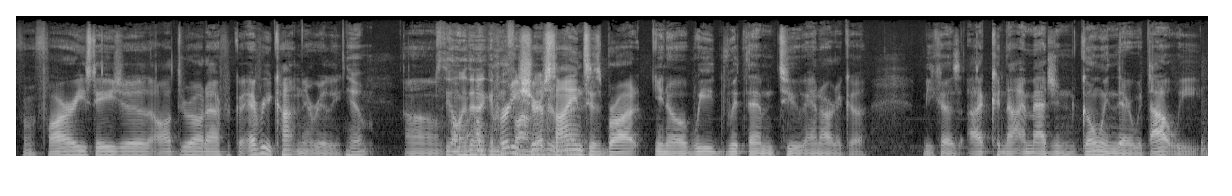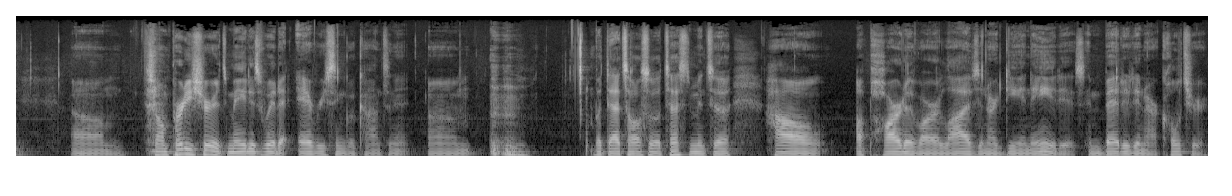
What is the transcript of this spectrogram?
from far east asia all throughout africa every continent really. Yep. Um, it's the only I'm, thing I'm pretty sure scientists brought you know weed with them to Antarctica because I could not imagine going there without weed. Um, so I'm pretty sure it's made its way to every single continent. Um, but that's also a testament to how a part of our lives and our DNA it is embedded in our culture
